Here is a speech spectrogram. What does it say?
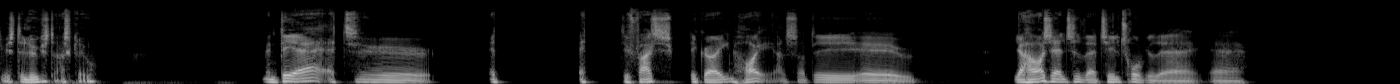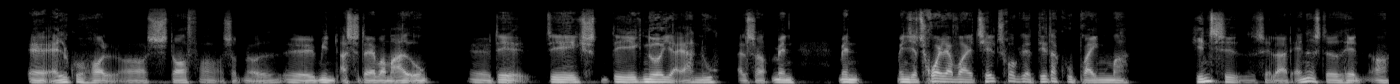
hvis det lykkedes dig at skrive? Men det er, at, øh, at, at det faktisk det gør en høj. Altså det, øh, jeg har også altid været tiltrukket af, af, af alkohol og stoffer og sådan noget. Øh, min, altså, da jeg var meget ung. Øh, det, det, er ikke, det er ikke noget, jeg er nu. Altså, men, men, men jeg tror, jeg var tiltrukket af det, der kunne bringe mig hinsides eller et andet sted hen. Og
